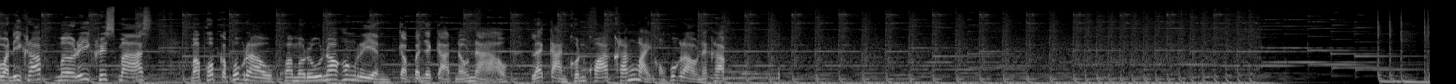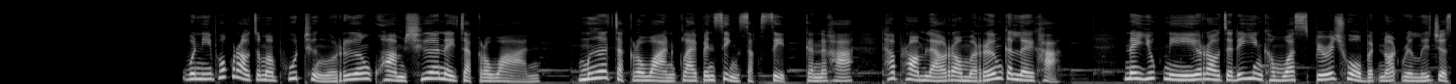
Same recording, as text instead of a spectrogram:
สวัสดีครับ Merry Christmas มาพบกับพวกเราความรู้นอกห้องเรียนกับบรรยากาศหนาวๆ และการค้นคว้าครั้งใหม่ของพวกเรานะครับ วันนี้พวกเราจะมาพูดถึงเรื่องความเชื่อในจักรวาล เมื่อจักรวาลกลายเป็นสิ่งศักดิ์สิทธิ์กันนะคะ ถ้าพร้อมแล้วเรามาเริ่มกันเลยค่ะ ในยุคนี้เราจะได้ยินคำว่า spiritual but not religious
